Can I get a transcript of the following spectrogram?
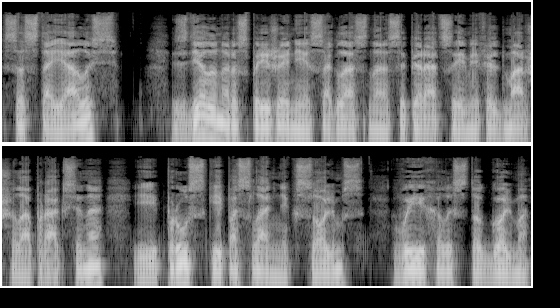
состоялось, сделано распоряжение согласно с операциями фельдмаршала Апраксина и прусский посланник Сольмс, выехал из Стокгольма.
